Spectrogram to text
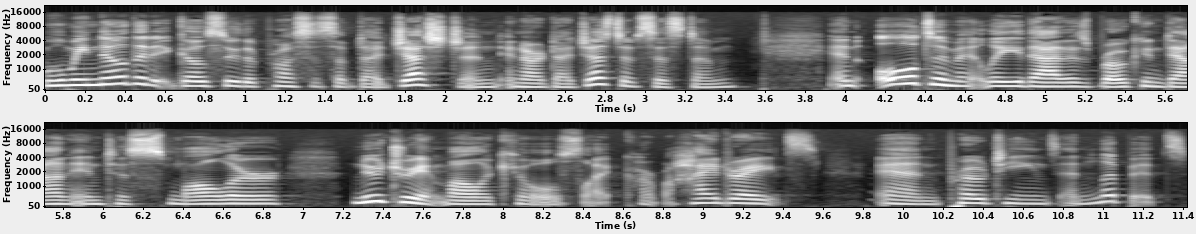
Well, we know that it goes through the process of digestion in our digestive system, and ultimately that is broken down into smaller nutrient molecules like carbohydrates and proteins and lipids.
